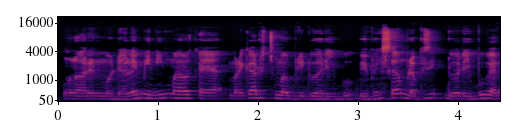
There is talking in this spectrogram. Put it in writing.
ngeluarin modalnya minimal kayak mereka harus cuma beli 2000. Beng Beng sekarang berapa sih? 2000 kan?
